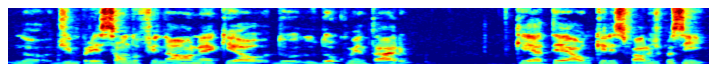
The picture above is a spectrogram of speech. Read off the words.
no, de impressão do final, né? Que é o, do, do, documentário, que é até algo que eles falam, tipo assim,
